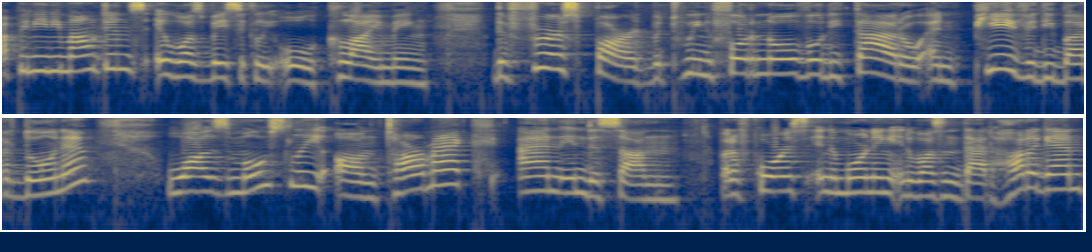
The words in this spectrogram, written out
Appennini Mountains, it was basically all climbing. The first part between Fornovo di Taro and Pieve di Bardone was mostly on tarmac and in the sun. But of course, in the morning it wasn't that hot again,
